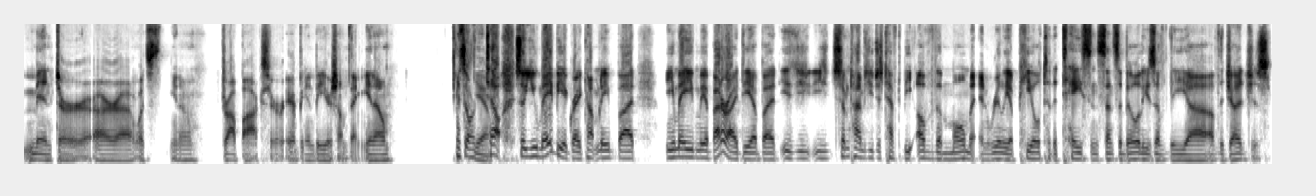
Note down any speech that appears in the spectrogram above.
Mint or or uh, what's you know Dropbox or Airbnb or something, you know. It's hard Yeah. to tell. So you may be a great company, but you may even be a better idea. But you, you, sometimes you just have to be of the moment and really appeal to the tastes and sensibilities of the uh, of the judges.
